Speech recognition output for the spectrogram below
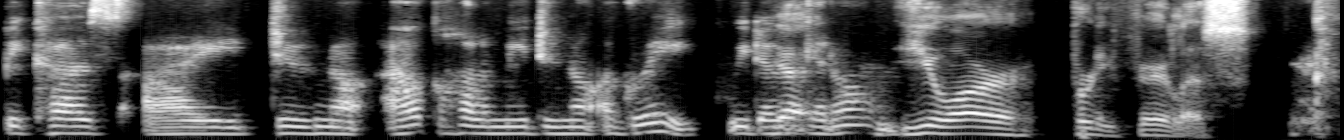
because I do not, alcohol and me do not agree. We don't yeah, get on. You are pretty fearless.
